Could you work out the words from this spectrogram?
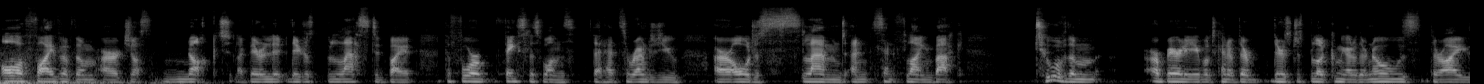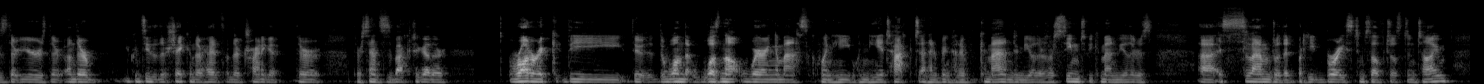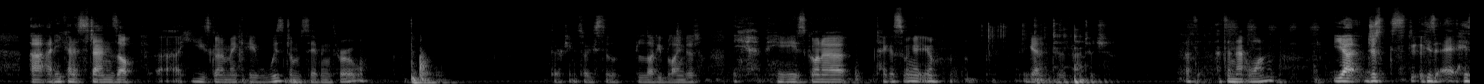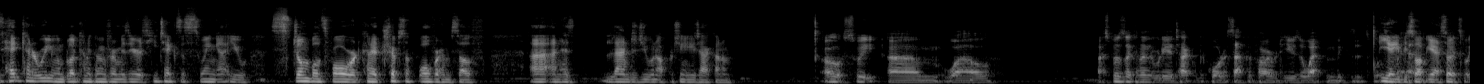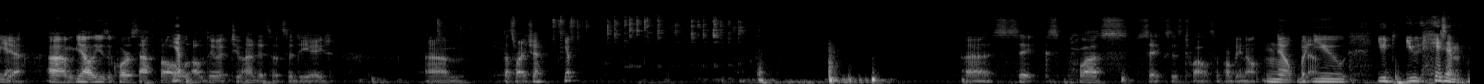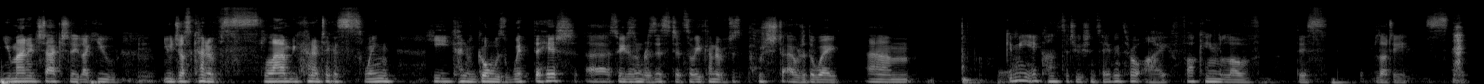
All five of them are just knocked, like they're li- they're just blasted by it. The four faceless ones that had surrounded you are all just slammed and sent flying back. Two of them are barely able to kind of there. There's just blood coming out of their nose, their eyes, their ears, their and they're you can see that they're shaking their heads and they're trying to get their their senses back together. Roderick, the, the the one that was not wearing a mask when he when he attacked and had been kind of commanding the others or seemed to be commanding the others, uh, is slammed with it, but he braced himself just in time, uh, and he kind of stands up. Uh, he's going to make a wisdom saving throw. Thirteen, so he's still bloody blinded. He's gonna take a swing at you. Again, disadvantage. That's that's a nat one. Yeah, just his his head kind of reeling and blood kind of coming from his ears. He takes a swing at you, stumbles forward, kind of trips up over himself, uh, and has landed you an opportunity attack on him. Oh, sweet. Um, well, I suppose I can only really attack with the quarterstaff if I were to use a weapon because it's. Yeah, you'd be swap. Yeah, so it's yeah. Yeah. Um, yeah, I'll use the quarterstaff, but I'll, Yep. I'll do it two handed, so it's a d8. Um, that's right, yeah. Yep. Uh, six plus six is twelve, so probably not. No, but No. you you you hit him. You manage to actually like you you just kind of slam. You kind of take a swing. He kind of goes with the hit, uh, so he doesn't resist it. So he's kind of just pushed out of the way. Um, give me a Constitution saving throw. I fucking love this bloody snake,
